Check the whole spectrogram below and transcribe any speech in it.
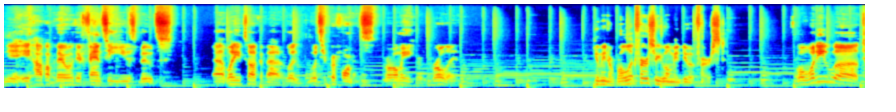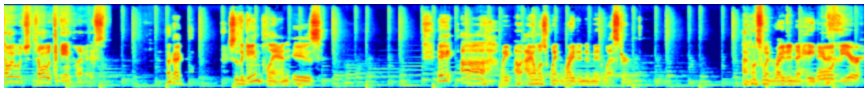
You, you hop up there with your fancy used boots. Uh, what do you talk about? What, what's your performance? Roll me, roll it. You want me to roll it first, or you want me to do it first? Well, what do you? Uh, tell me what. You, tell me what the game plan is. Okay. So the game plan is Hey, uh, wait, I, I almost went right into Midwestern. I almost went right into There. Oh dear.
